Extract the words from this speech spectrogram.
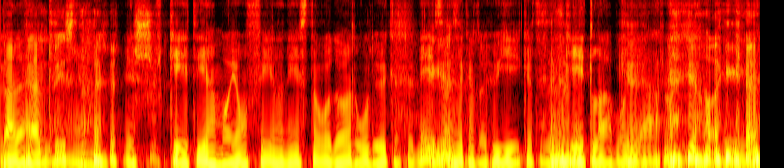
be lehet. És két ilyen féle nézte oldalról őket, hogy nézze ezeket a hülyéket, ezek két lábon járnak. Ja, igen.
